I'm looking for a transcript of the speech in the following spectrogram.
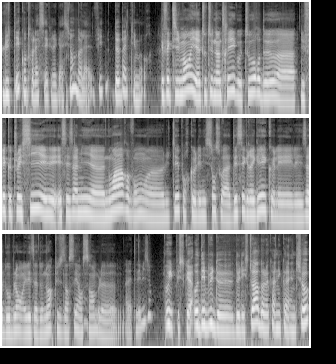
lutter contre la ségrégation dans la ville de Baltimore. Effectivement, il y a toute une intrigue autour de, euh, du fait que Tracy et, ses amis euh, noirs vont euh, lutter pour que l'émission soit déségrégée, que les, les, ados blancs et les ados noirs puissent danser ensemble à la télévision. Oui, puisque au début de, de l'histoire, dans le Chronicle Show,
